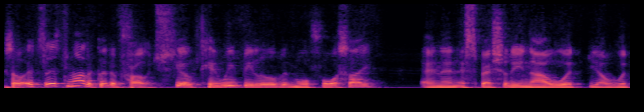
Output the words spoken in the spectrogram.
so it's it's not a good approach. You know, can we be a little bit more foresight? And then especially now with you know with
